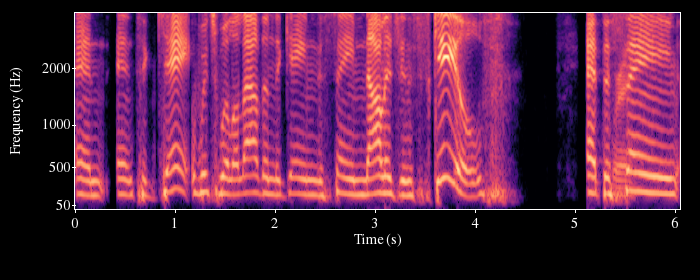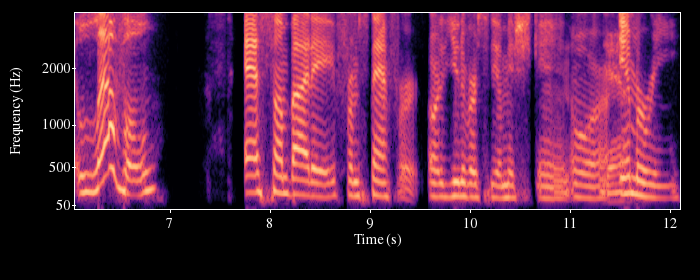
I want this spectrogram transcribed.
and and to gain which will allow them to gain the same knowledge and skills at the Right. same level as somebody from Stanford or the University of Michigan or Yeah. Emory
